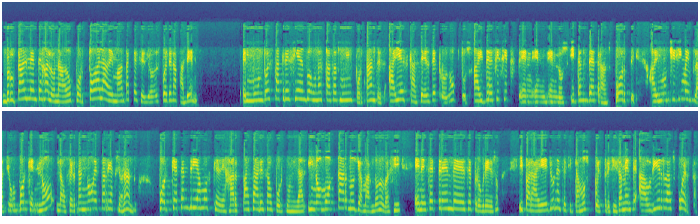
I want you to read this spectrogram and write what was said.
brutalmente jalonado por toda la demanda que se dio después de la pandemia. El mundo está creciendo a unas tasas muy importantes. Hay escasez de productos, hay déficits en, los ítems de transporte, hay muchísima inflación porque no, la oferta no está reaccionando. ¿Por qué tendríamos que dejar pasar esa oportunidad y no montarnos, llamándonos así, en ese tren de ese progreso? Y para ello necesitamos, pues precisamente, abrir las puertas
